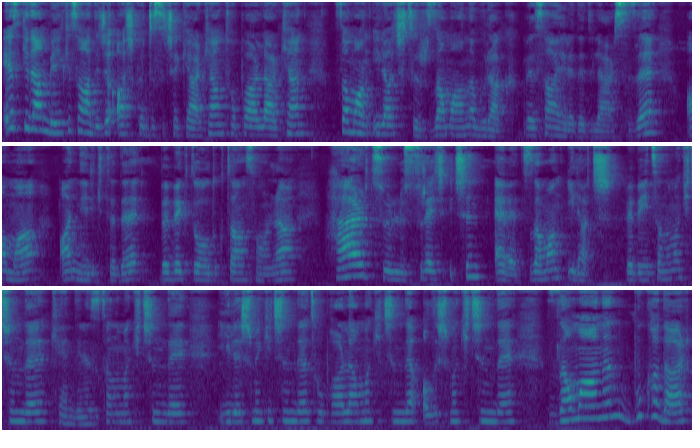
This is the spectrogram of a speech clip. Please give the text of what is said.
Eskiden belki sadece aşk acısı çekerken, toparlarken zaman ilaçtır, zamana bırak vesaire dediler size. Ama annelikte de bebek doğduktan sonra her türlü süreç için evet zaman ilaç. Bebeği tanımak için de, kendinizi tanımak için de, iyileşmek için de, toparlanmak için de, alışmak için de zamanın bu kadar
